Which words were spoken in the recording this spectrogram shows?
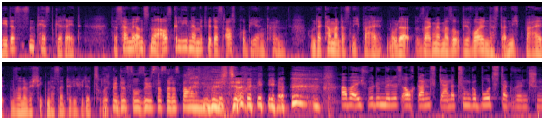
Nee, das ist ein Testgerät. Das haben wir uns nur ausgeliehen, damit wir das ausprobieren können. Und da kann man das nicht behalten. Oder sagen wir mal so, wir wollen das dann nicht behalten, sondern wir schicken das natürlich wieder Ich zurück. finde es so süß, dass er das behalten möchte. Aber ich würde mir das auch ganz gerne zum Geburtstag wünschen.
